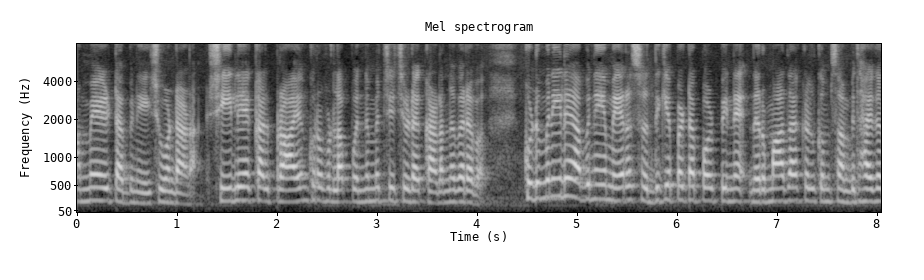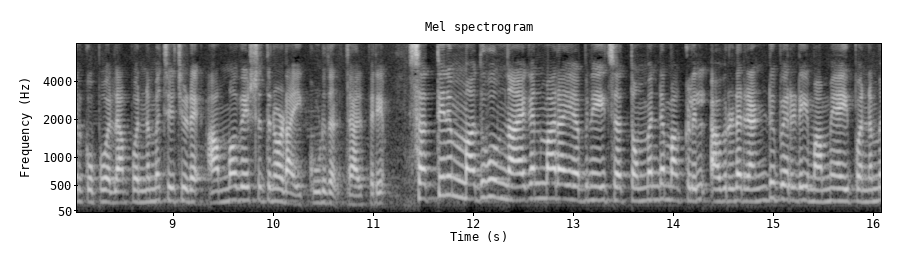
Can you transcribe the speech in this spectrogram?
അമ്മയായിട്ട് അഭിനയിച്ചുകൊണ്ടാണ്. ഷീലയേക്കാൾ പ്രായം കുറവുള്ള പൊന്നമ്മ ചേച്ചിയുടെ കടന്നുവരവ്. കുടുംബിനിയിലെ അഭിനയം ഏറെ ശ്രദ്ധിക്കപ്പെട്ടപ്പോൾ പിന്നെ നിർമ്മാതാക്കൾക്കും സംവിധായകർക്കൊപ്പം എല്ലാം പൊന്നമ്മ ചേച്ചിയുടെ അമ്മ വേഷത്തിനോടായി കൂടുതൽ താല്പര്യം. സത്യനും മധുവും നായകന്മാരായി അഭിനയിച്ച തൊമ്മന്റെ മക്കളിൽ അവരുടെ രണ്ടുപേരുടെയും അമ്മയായി പൊന്നമ്മ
